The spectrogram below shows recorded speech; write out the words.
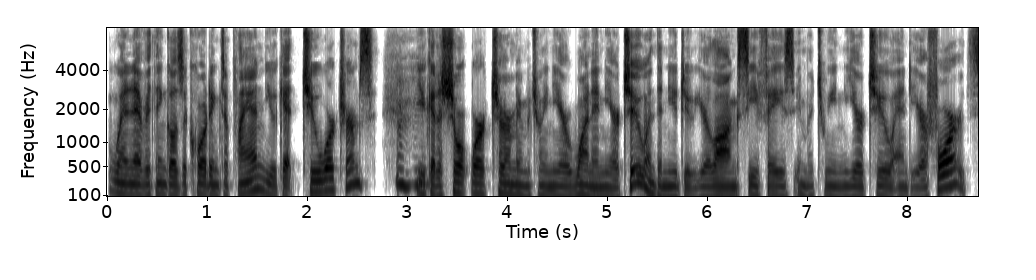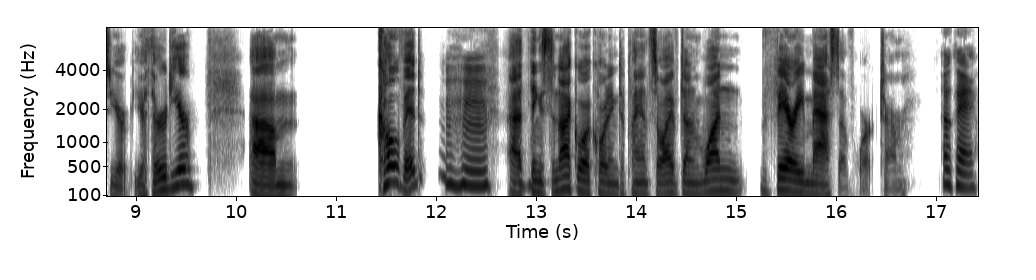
when everything goes according to plan, you get two work terms. You get a short work term in between year one and year two, and then you do your long sea phase in between year two and year four. It's your, your third year. Um, COVID, Mm-hmm. uh, things did not go according to plan. So I've done one very massive work term. Okay.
